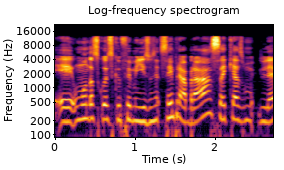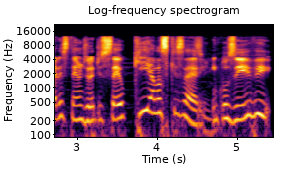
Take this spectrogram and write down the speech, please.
É, uma das coisas que o feminismo sempre abraça é que as mulheres têm o direito de ser o que elas quiserem. Sim. Inclusive,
